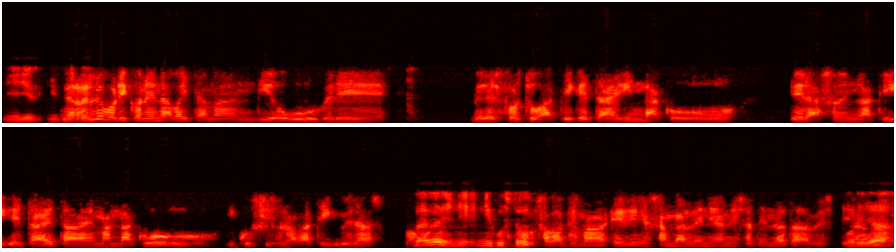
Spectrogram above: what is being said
nire nik onena baita eman diogu bere bere esfortzugatik eta egindako erasoengatik eta eta emandako ikusizunagatik, beraz. ba, Bai, bai, ni- nik uste dut, bat esan behar denean esaten da, eta bestea. Hori da.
